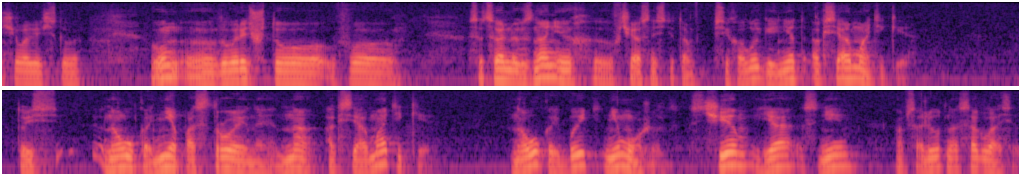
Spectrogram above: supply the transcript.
человеческого, он э, говорит, что в социальных знаниях, э, в частности там, в психологии, нет аксиоматики. То есть наука, не построенная на аксиоматике, наукой быть не может. С чем я с ним абсолютно согласен.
